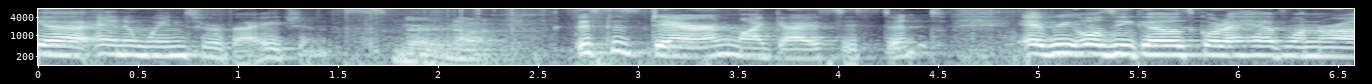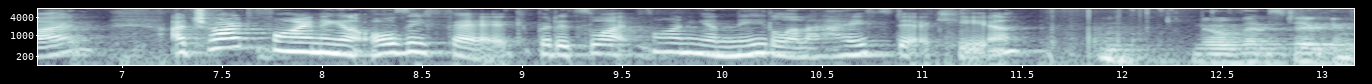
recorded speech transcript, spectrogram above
the uh, Anna Wintour of agents. No, you're not. This is Darren, my gay assistant. Every Aussie girl's got to have one, right? I tried finding an Aussie fag, but it's like finding a needle in a haystack here. No offense taken.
